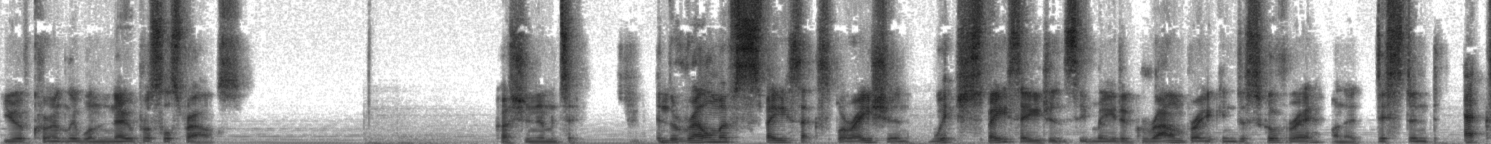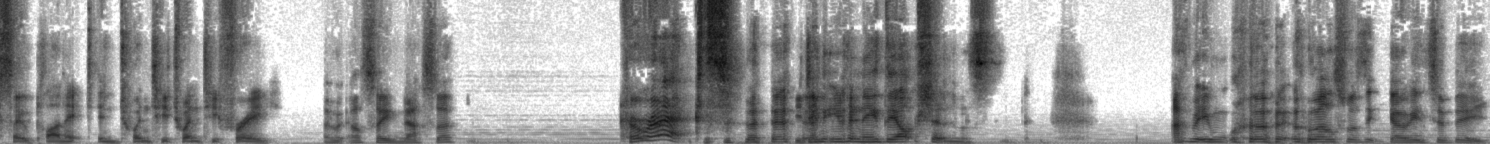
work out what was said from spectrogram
You have currently won no Brussels sprouts. Question number two. In the realm of space exploration, which space agency made a groundbreaking discovery on a distant exoplanet in 2023? I'll say NASA. Correct! you didn't even need the options. I mean, who else was it going to be?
